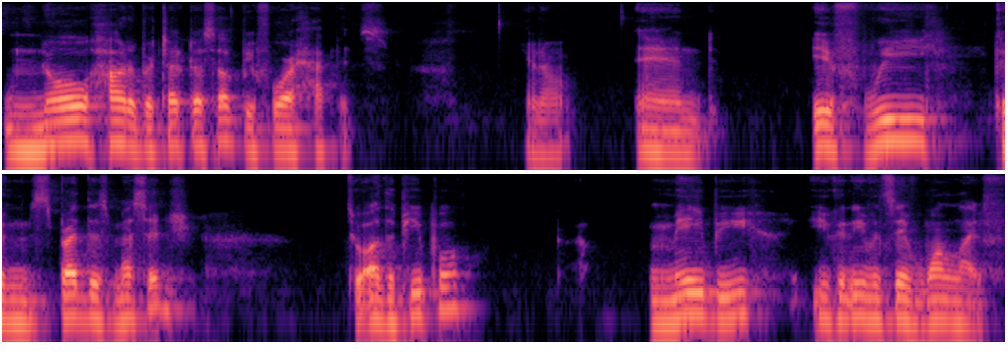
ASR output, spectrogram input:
know how to protect ourselves before it happens. You know, and if we can spread this message to other people, maybe you can even save one life.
